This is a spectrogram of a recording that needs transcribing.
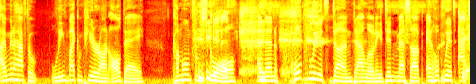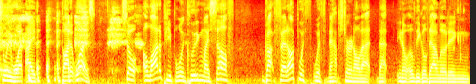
I'm gonna have to leave my computer on all day come home from school Yes. and then hopefully it's done downloading. It didn't mess up and hopefully it's actually what i thought it was. So a lot of people including myself got fed up with with napster and all that that you know illegal downloading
